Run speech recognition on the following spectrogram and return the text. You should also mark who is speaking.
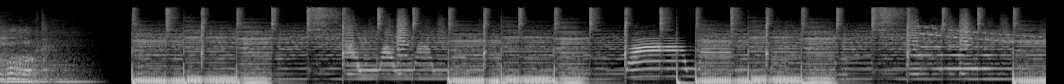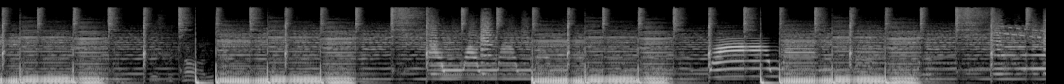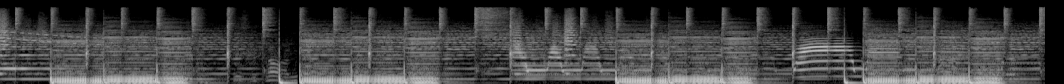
Speaker 1: Fuck. Thank
Speaker 2: Thank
